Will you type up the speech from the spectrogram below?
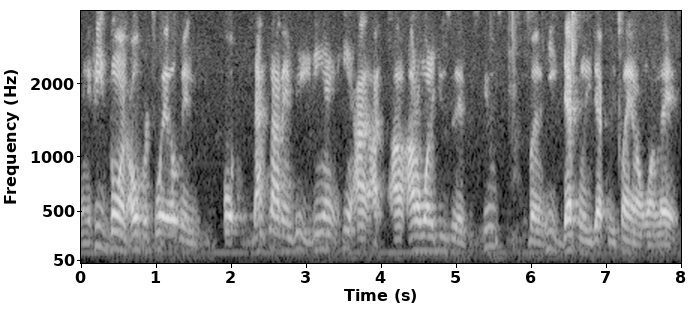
And if he's going over 12 and four, that's not Embiid. He ain't, he, I, I, I don't want to use it as excuse, but he definitely, definitely playing on one leg.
